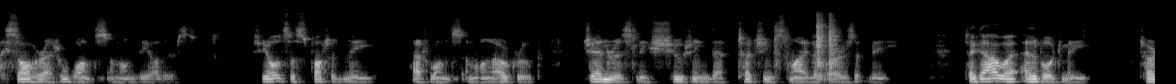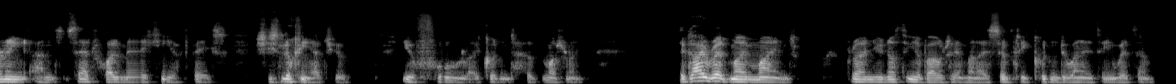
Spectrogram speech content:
I saw her at once among the others. She also spotted me at once among our group, generously shooting that touching smile of hers at me. Tagawa elbowed me, turning and said while making a face, She's looking at you. You fool, I couldn't help muttering. The guy read my mind, but I knew nothing about him and I simply couldn't do anything with him.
